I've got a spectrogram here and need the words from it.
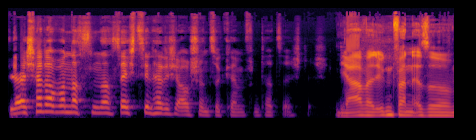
Ja, ich hatte aber nach, nach 16 hatte ich auch schon zu kämpfen, tatsächlich. Ja, weil irgendwann, also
